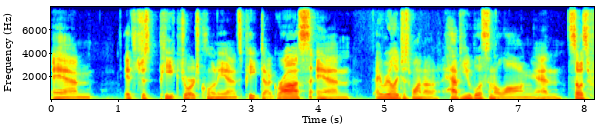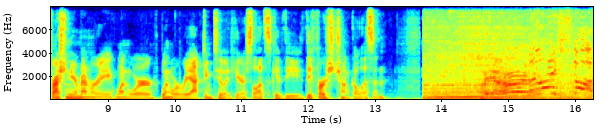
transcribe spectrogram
And it's just peak George Clooney and it's peak Doug Ross. And I really just want to have you listen along. And so it's fresh in your memory when we're when we're reacting to it here. So let's give the the first chunk a listen. Are you hurt? My leg's stuck.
